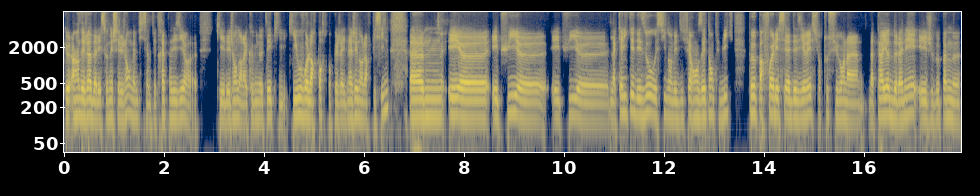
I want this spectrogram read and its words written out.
que un déjà d'aller sonner chez les gens, même si ça me fait très plaisir euh, qu'il y ait des gens dans la communauté qui, ouvrent leurs portes pour que j'aille nager dans leur piscine. et, et puis, et puis la qualité des eaux aussi dans les différents étangs publics peut parfois laisser à désirer, surtout suivant la, période de l'année. Et je veux pas me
